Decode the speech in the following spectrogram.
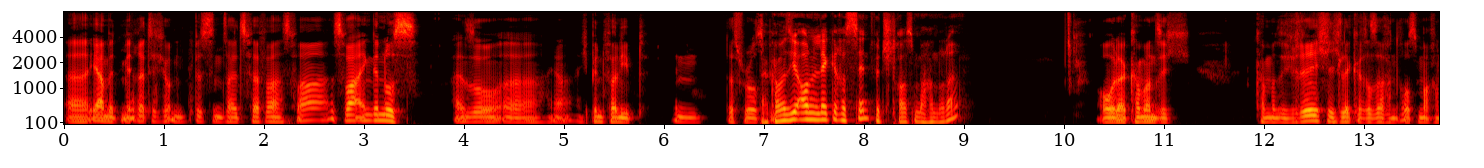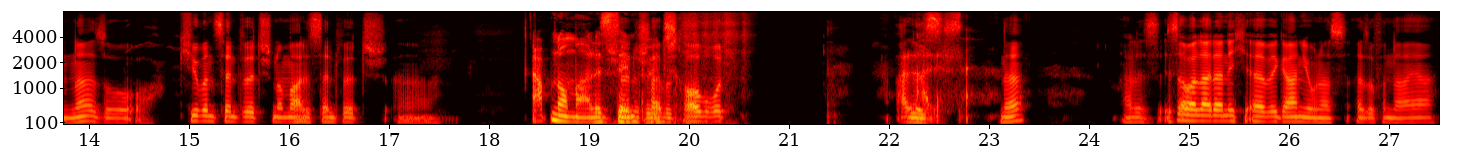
Äh, ja, mit Meerrettich und ein bisschen Salz, Pfeffer. Es war, es war ein Genuss. Also, äh, ja, ich bin verliebt in das Da Roast. kann man sich auch ein leckeres Sandwich draus machen, oder? Oh, da kann man sich, kann man sich richtig leckere Sachen draus machen, ne? So oh, Cuban Sandwich, normales Sandwich, äh, Abnormales schöne Scheibe Sandwich. Traubrot. Alles, ne? Alles. Ist aber leider nicht äh, vegan, Jonas. Also von daher,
